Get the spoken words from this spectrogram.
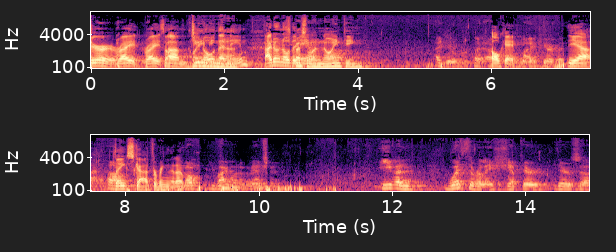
sure. Right. Right. So um, do you know that uh, name? I don't know the name. Special anointing. I do, but I Okay. don't have the mic here, but Yeah. Thanks, Scott, for bringing that up. no, you might want to mention, even with the relationship, there, there's a,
